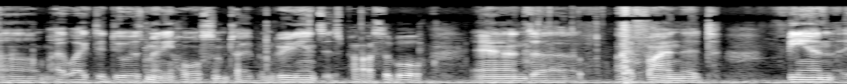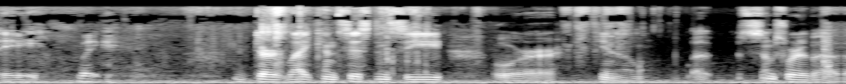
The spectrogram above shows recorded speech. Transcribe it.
Um, I like to do as many wholesome type ingredients as possible. And uh, I find that being a like dirt-like consistency or, you know, uh, some sort of a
